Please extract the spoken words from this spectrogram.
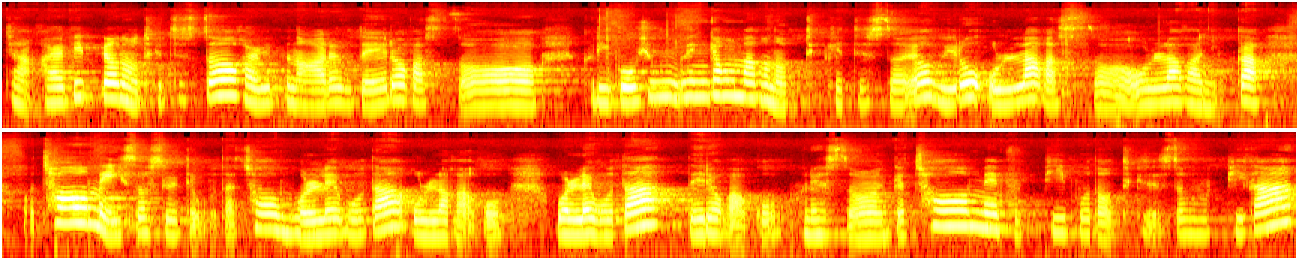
자, 갈비뼈는 어떻게 됐어? 갈비뼈는 아래로 내려갔어. 그리고 흉, 횡격막은 어떻게 됐어요? 위로 올라갔어. 올라가니까 처음에 있었을 때보다, 처음 원래보다 올라가고, 원래보다 내려가고 그랬어. 그러니까 처음에 부피보다 어떻게 됐어? 부피가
